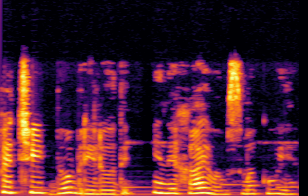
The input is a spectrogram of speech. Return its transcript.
Печіть, добрі люди, і нехай вам смакує!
